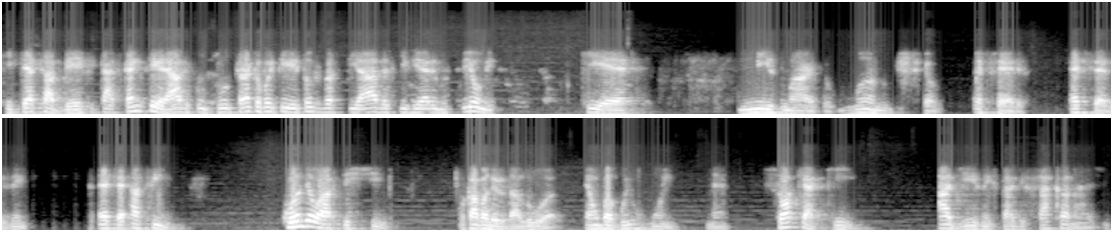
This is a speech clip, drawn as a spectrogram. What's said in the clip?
que quer saber, ficar, ficar inteirado com tudo. Será que eu vou entender todas as piadas que vieram no filme? Que é Miss Marvel. Mano do céu. É sério. É sério, gente. É sério. Assim, quando eu assisti O Cavaleiro da Lua, é um bagulho ruim, né? Só que aqui, a Disney está de sacanagem.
